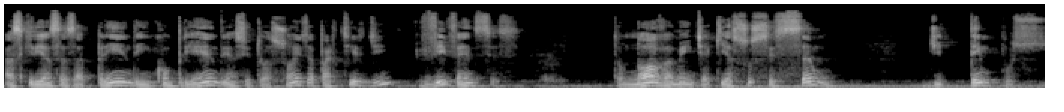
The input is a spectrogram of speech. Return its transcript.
As crianças aprendem e compreendem as situações a partir de vivências. Então, novamente, aqui a sucessão de tempos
